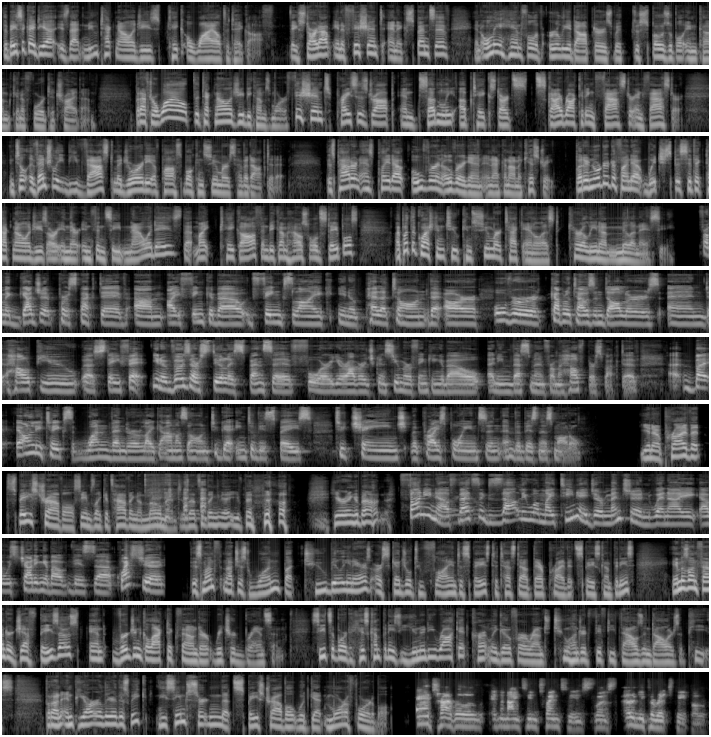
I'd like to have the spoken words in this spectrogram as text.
The basic idea is that new technologies take a while to take off. They start out inefficient and expensive, and only a handful of early adopters with disposable income can afford to try them. But after a while, the technology becomes more efficient, prices drop, and suddenly uptake starts skyrocketing faster and faster until eventually the vast majority of possible consumers have adopted it. This pattern has played out over and over again in economic history. But in order to find out which specific technologies are in their infancy nowadays that might take off and become household staples, I put the question to consumer tech analyst Carolina Milanesi. From a gadget perspective, um, I think about things like, you know, Peloton that are over a couple of thousand dollars and help you uh, stay fit. You know, those are still expensive for your average consumer thinking about an investment from a health perspective. Uh, but it only takes one vendor like Amazon to get into this space to change the price points and, and the business model you know, private space travel seems like it's having a moment. Is that something that you've been hearing about? Fun enough, that's exactly what my teenager mentioned when I, I was chatting about this uh, question. This month, not just one, but two billionaires are scheduled to fly into space to test out their private space companies. Amazon founder Jeff Bezos and Virgin Galactic founder Richard Branson. Seats aboard his company's Unity rocket currently go for around $250,000 apiece. But on NPR earlier this week, he seemed certain that space travel would get more affordable. Air travel in the 1920s was only for rich people.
